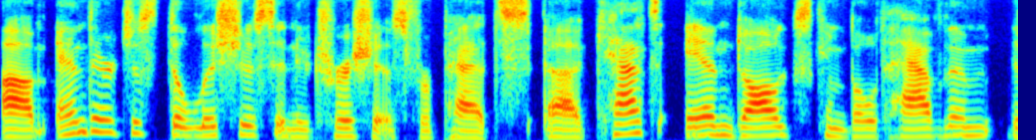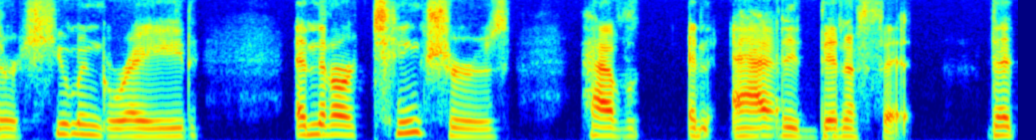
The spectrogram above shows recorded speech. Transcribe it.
um, and they're just delicious and nutritious for pets. Uh, cats and dogs can both have them. They're human grade. And then our tinctures have an added benefit that,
